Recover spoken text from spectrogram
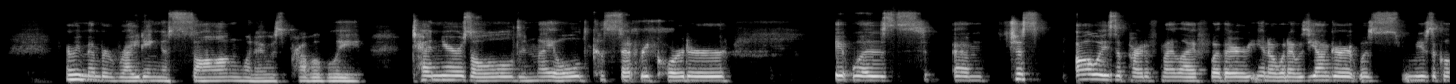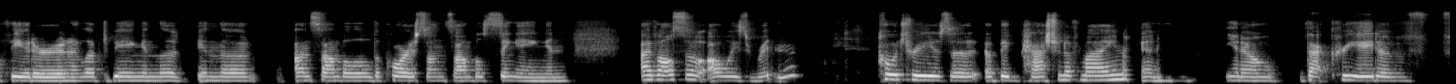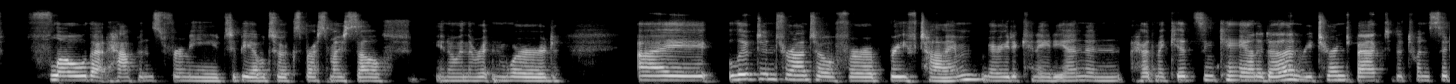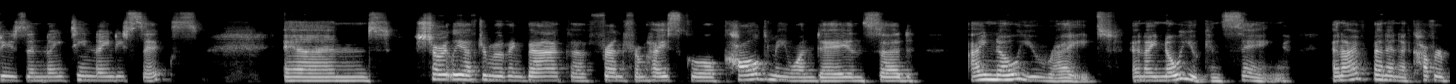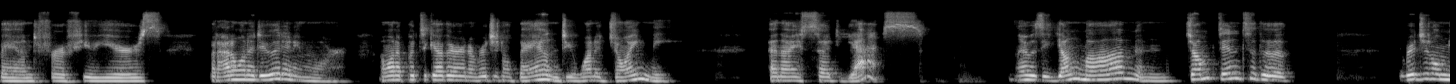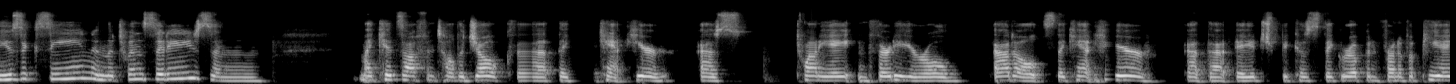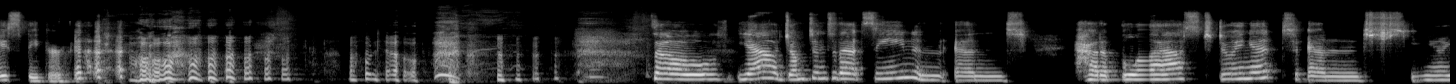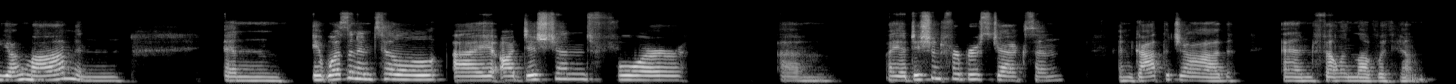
I remember writing a song when I was probably 10 years old in my old cassette recorder. It was um, just always a part of my life whether you know when i was younger it was musical theater and i loved being in the in the ensemble the chorus ensemble singing. And i've also always written. Poetry is a, a big passion of mine and you know that creative flow that happens for me to be able to express myself you know in the written word i lived in toronto for a brief time married a canadian and had my kids in canada and returned back to the twin cities in 1996 and shortly after moving back a friend from high school called me one day and said i know you write and i know you can sing and I've been in a cover band for a few years, but I don't want to do it anymore. I want to put together an original band. Do you want to join me? And I said, yes. I was a young mom and jumped into the original music scene in the Twin Cities. And my kids often tell the joke that they can't hear as 28 and 30 year old adults, they can't hear at that age because they grew up in front of a PA speaker. oh. oh no. so yeah, jumped into that scene and and had a blast doing it and you know, young mom and and it wasn't until I auditioned for um, I auditioned for Bruce Jackson and got the job and fell in love with him.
